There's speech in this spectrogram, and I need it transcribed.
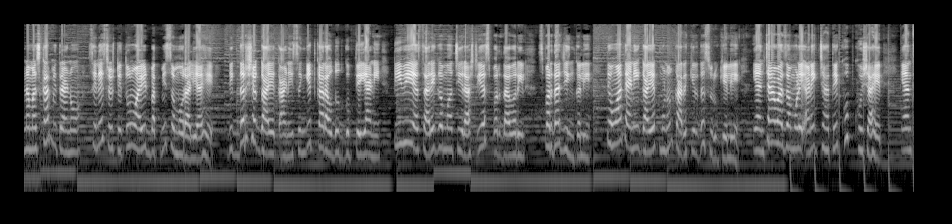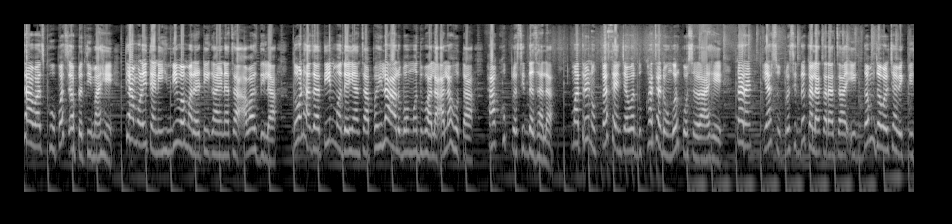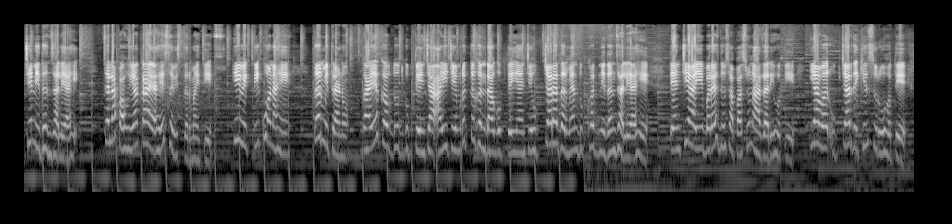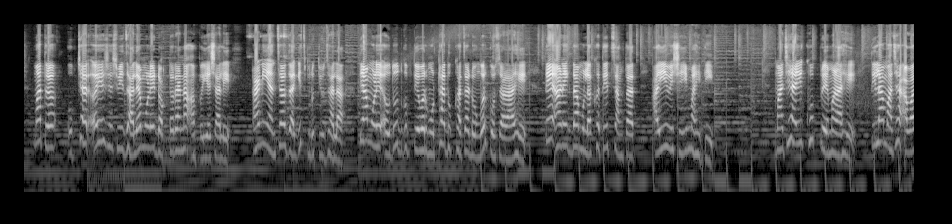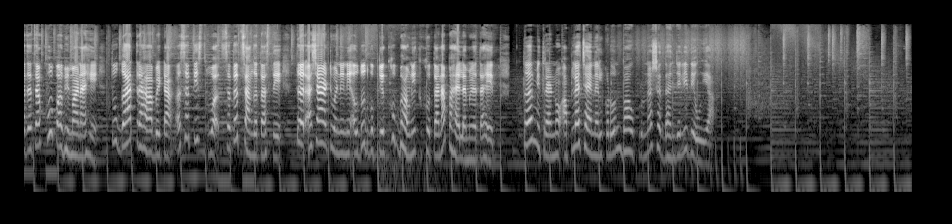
नमस्कार मित्रांनो सिनेसृष्टीतून वाईट बातमी समोर आली आहे. दिग्दर्शक गायक आणि संगीतकार अवधूत गुप्ते यांनी टी व्ही एस सारेगमची राष्ट्रीय स्पर्धावरील स्पर्धा जिंकली. तेव्हा त्यांनी गायक म्हणून कारकीर्द सुरू केली. यांच्या आवाजामुळे अनेक चाहते खूप खुश आहेत. यांचा आवाज खूपच अप्रतिम आहे. त्यामुळे त्यांनी हिंदी व मराठी गायनाचा आवाज दिला. दोन हजार तीनमध्ये यांचा पहिला अल्बम मधुबाला आला होता. हा खूप प्रसिद्ध झाला. मात्र नुकताच त्यांच्यावर दुःखाचा डोंगर कोसळला आहे. कारण या सुप्रसिद्ध कलाकाराचा एकदम जवळच्या व्यक्तीचे निधन झाले आहे. चला पाहूया काय आहे सविस्तर माहिती. ही व्यक्ती कोण आहे? तर मित्रांनो गायक अवधूत गुप्तेंच्या आईचे मृतगंधा गुप्ते यांचे उपचारादरम्यान दुःखद निधन झाले आहे. त्यांची आई बऱ्याच दिवसापासून आजारी होती. यावर उपचार देखील सुरू होते. मात्र उपचार अयशस्वी झाल्यामुळे डॉक्टरांना अपयश आले. आणि यांचा जागीच मृत्यू झाला. त्यामुळे अवधूत गुप्तेवर मोठा दुःखाचा डोंगर कोसळला आहे. ते अनेकदा मुलाखतीत सांगतात आईविषयी माहिती. माझी आई खूप प्रेमळ आहे. तिला माझ्या आवाजाचा खूप अभिमान आहे. तू गात राहा बेटा असं ती सतत सांगत असते. तर अशा आठवणीने अवधूत गुप्ते खूप भावनिक होताना पाहायला मिळत आहेत. तर मित्रांनो आपल्या चॅनलकडून भावपूर्ण श्रद्धांजली देऊया.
